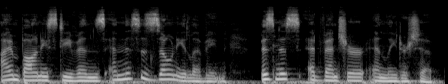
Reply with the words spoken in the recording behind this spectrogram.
I'm Bonnie Stevens, and this is Zonie Living Business, Adventure, and Leadership.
